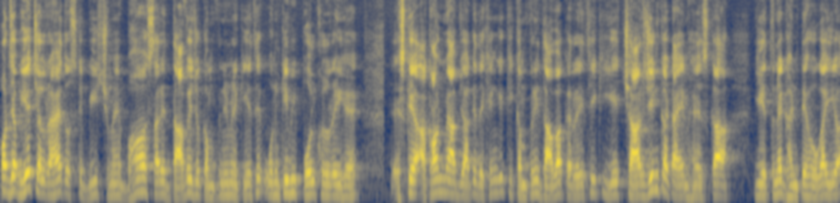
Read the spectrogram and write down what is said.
और जब ये चल रहा है तो उसके बीच में बहुत सारे दावे जो कंपनी ने किए थे, उनकी भी पोल खुल रही है। इसके अकाउंट में आप जाके देखेंगे कि कंपनी दावा कर रही थी कि ये चार्जिंग का टाइम है इसका, ये इतने घंटे होगा, ये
